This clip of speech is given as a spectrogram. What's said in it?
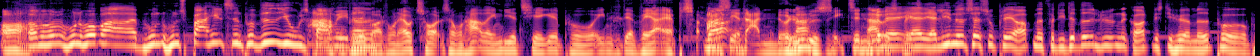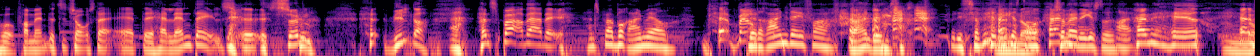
Oh. Og hun, hun håber, at hun, hun sparer hele tiden på hvid julesbarometeret. Ah, hun ved godt, hun er jo 12, så hun har været inde lige at tjekke på en af de der vejr-apps, som bare siger, at der er nul Nå. udsigt til Nå, noget jeg, jeg, jeg, er lige nødt til at supplere op med, fordi det ved lytterne godt, hvis de hører med på, på fra mandag til torsdag, at uh, Hallandals uh, søn Vilder, ja. han spørger hver dag. Han spørger på regnvejret. Hvad, hvad? Bliver det regn i dag, far? Gør han det? Fordi så vil han ikke afsted. Han, så vil han ikke afsted. Nej. Han hader, han,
